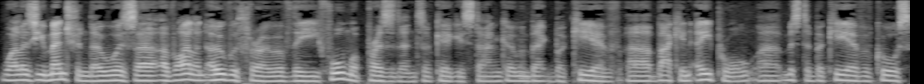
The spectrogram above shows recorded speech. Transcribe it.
Well, as you mentioned, there was a, a violent overthrow of the former president of Kyrgyzstan, Kurmanbek Bakiev, uh, back in April. Uh, Mr. Bakiev, of course,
